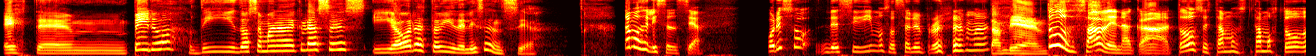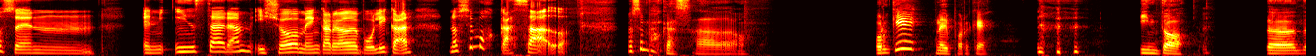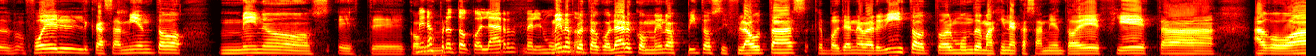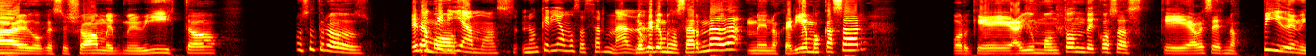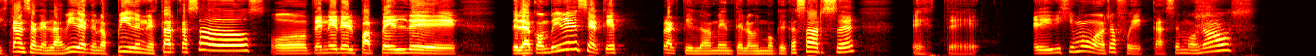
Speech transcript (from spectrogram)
Este, mm, pero di dos semanas de clases y ahora estoy de licencia. Estamos de licencia. Por eso decidimos hacer el programa. También. Todos saben acá. Todos estamos, estamos todos en, en Instagram y yo me he encargado de publicar. Nos hemos casado. Nos hemos casado. ¿Por qué? No hay por qué. Quinto. Fue el casamiento menos este con- Menos protocolar del mundo. menos protocolar con menos pitos y flautas que podrían haber visto todo el mundo imagina casamiento eh fiesta hago algo qué sé yo me, me visto nosotros Éramos, No queríamos, no queríamos hacer nada. no queríamos hacer nada, menos queríamos casar, porque había un montón de cosas que a veces nos piden, instancias que en las vidas que nos piden estar casados, o tener el papel de, de la convivencia, que es prácticamente lo mismo que casarse. Este, y dijimos, bueno, ya fue, casémonos.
